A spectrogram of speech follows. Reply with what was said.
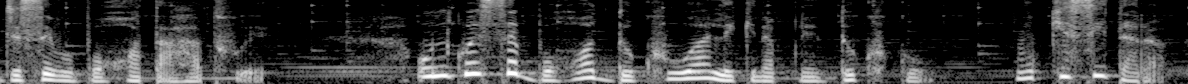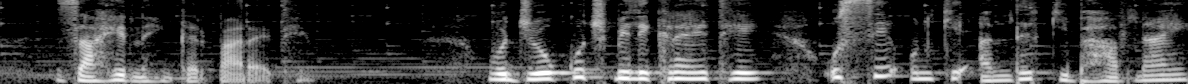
जिससे वो बहुत आहत हुए। उनको इससे बहुत दुख हुआ, लेकिन अपने दुख को वो किसी तरह ज़ाहिर नहीं कर पा रहे थे। वो जो कुछ भी लिख रहे थे, उससे उनके अंदर की भावनाएँ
